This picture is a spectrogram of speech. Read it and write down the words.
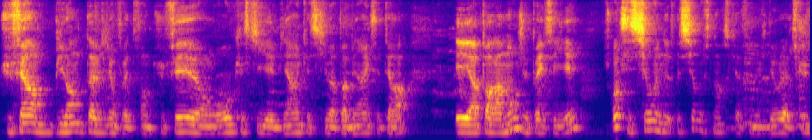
tu fais un bilan de ta vie en fait. Enfin, tu fais en gros qu'est-ce qui est bien, qu'est-ce qui va pas bien, etc. Et apparemment, j'ai pas essayé. Je crois que c'est Cyrus, Cyrus North qui a fait une vidéo là-dessus.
